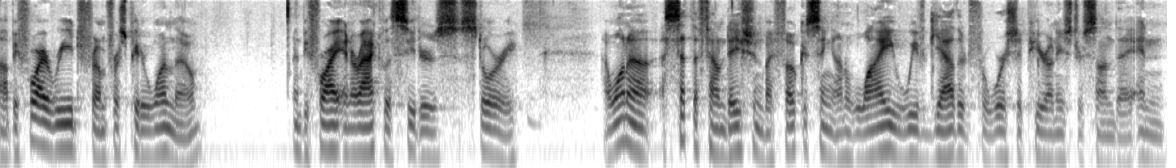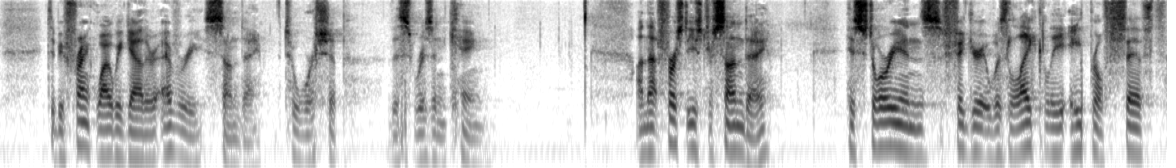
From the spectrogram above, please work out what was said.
Uh, before I read from 1 Peter 1, though, and before I interact with Cedar's story, I want to set the foundation by focusing on why we've gathered for worship here on Easter Sunday, and to be frank, why we gather every Sunday to worship this risen King. On that first Easter Sunday, historians figure it was likely April 5th,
